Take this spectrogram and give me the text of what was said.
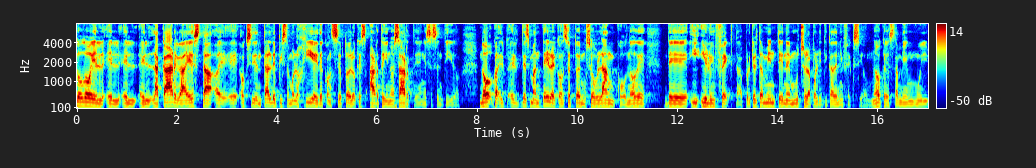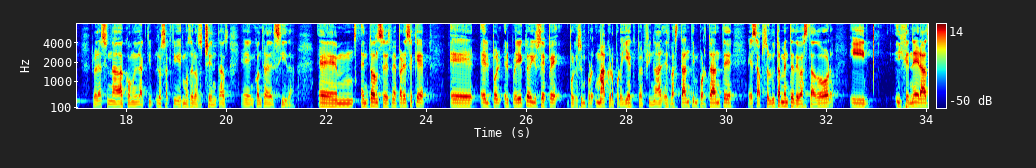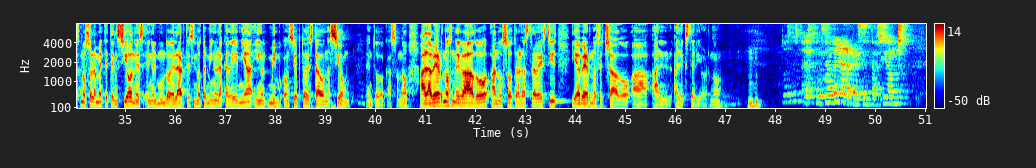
todo el, el- el- la carga esta eh, eh, occidental de epistemología y de concepto de lo que es arte y no es arte en ese sentido. No, el, el desmantela el concepto de museo blanco ¿no? de, de, y, y lo infecta, porque él también tiene mucho la política de la infección, ¿no? que es también muy relacionada con acti- los activismos de los ochentas eh, en contra del SIDA. Em, entonces, me parece que eh, el, el proyecto de Giuseppe, porque es un pro- macro proyecto al final, es bastante importante, es absolutamente devastador y, y genera no solamente tensiones en el mundo del arte, sino también en la academia y en el mismo concepto de Estado-nación, en todo caso, ¿no? Al habernos negado a nosotras las travestis y habernos echado a- al, al exterior, ¿no? Entonces, pensando en la representación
